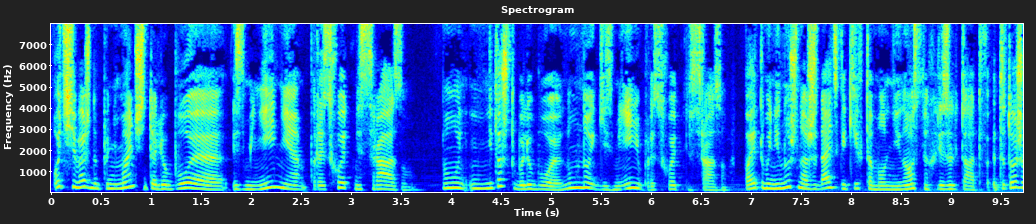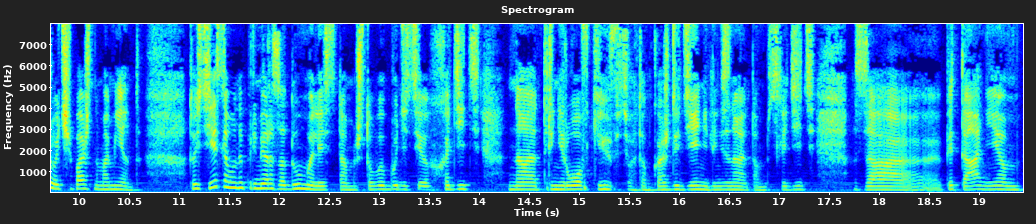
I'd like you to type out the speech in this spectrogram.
Очень важно понимать, что любое изменение происходит не сразу. Ну, не то чтобы любое, но многие изменения происходят не сразу. Поэтому не нужно ожидать каких-то молниеносных результатов. Это тоже очень важный момент. То есть, если вы, например, задумались, там, что вы будете ходить на тренировки все там каждый день или, не знаю, там, следить за питанием,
